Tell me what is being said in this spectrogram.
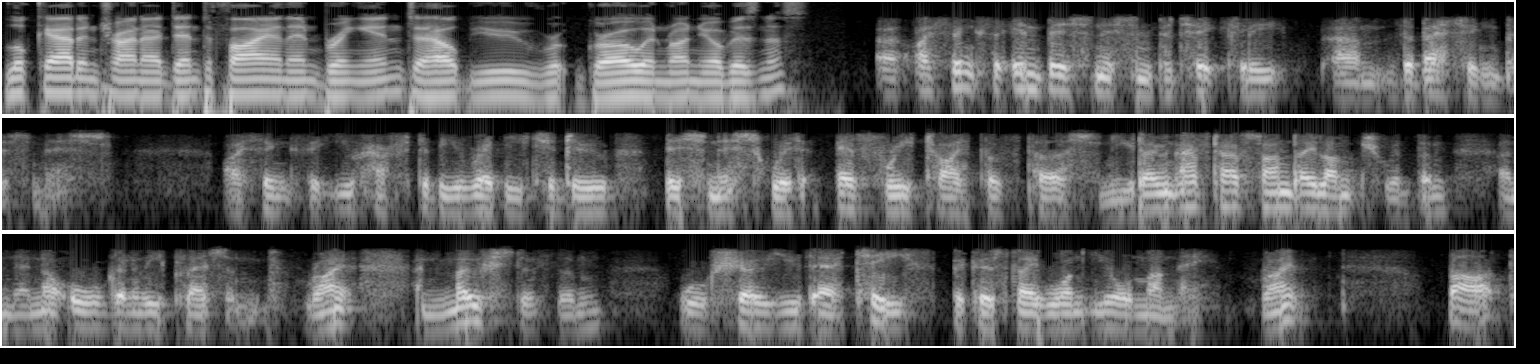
look at and try and identify and then bring in to help you r- grow and run your business? Uh, I think that in business, and particularly um, the betting business, I think that you have to be ready to do business with every type of person. You don't have to have Sunday lunch with them, and they're not all going to be pleasant, right? And most of them will show you their teeth because they want your money, right? But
